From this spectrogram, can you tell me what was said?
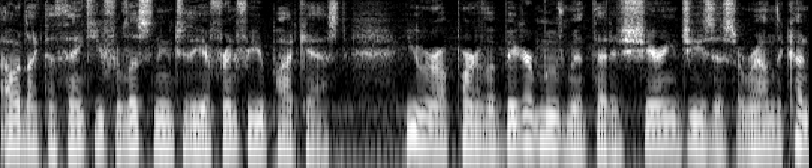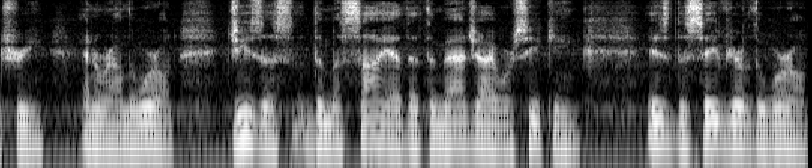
I would like to thank you for listening to the A Friend for You podcast. You are a part of a bigger movement that is sharing Jesus around the country and around the world. Jesus, the Messiah that the Magi were seeking, is the Savior of the world.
